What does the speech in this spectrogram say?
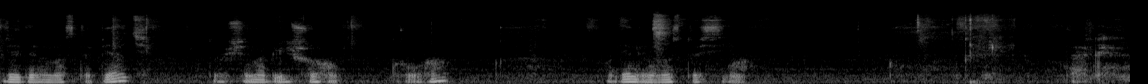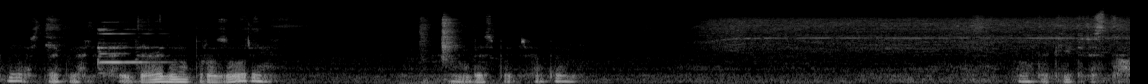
Три дев'яносто п'ять. Товщина більшого круга. 1,97. Так, ось так виглядає ідеально прозорий, без подряпин. Ось такий кристал.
